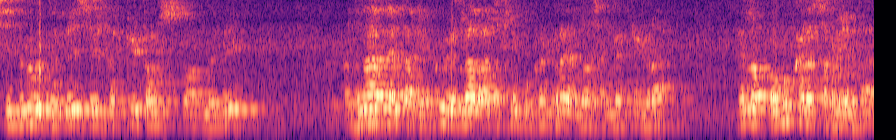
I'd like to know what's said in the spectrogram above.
ಸಿಂಧನೂರಿನಲ್ಲಿ ಶ್ರೀ ಸರ್ಕಿಟ್ ಹೌಸ್ ಭವನದಲ್ಲಿ ಹದಿನಾರನೇ ತಾರೀಕು ಎಲ್ಲ ರಾಜಕೀಯ ಮುಖಂಡರ, ಎಲ್ಲ ಸಂಘಟನೆಗಳ, ಎಲ್ಲ ಪ್ರಮುಖರ ಸಭೆಯನ್ನು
